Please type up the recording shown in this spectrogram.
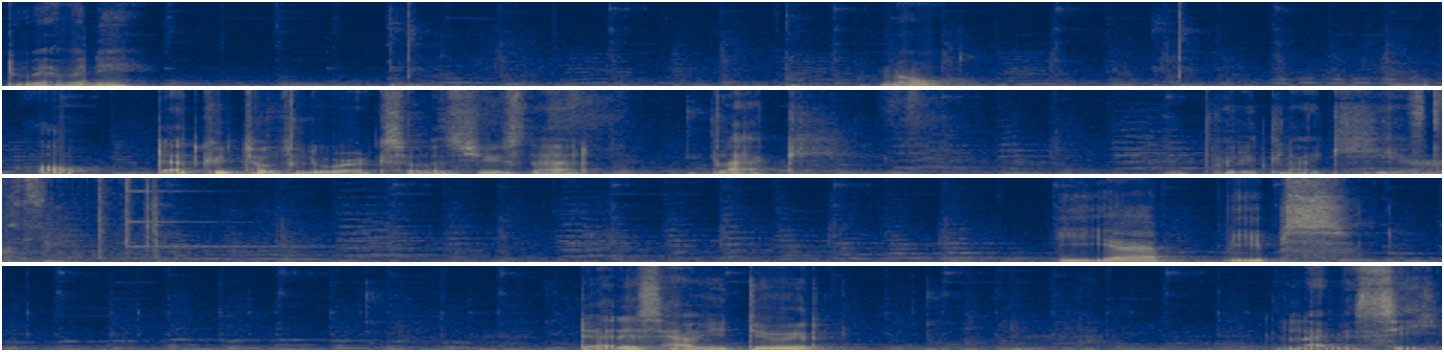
Do we have any? No. Oh, that could totally work. So let's use that black and put it like here. Yeah, beeps. That is how you do it. Let me see.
